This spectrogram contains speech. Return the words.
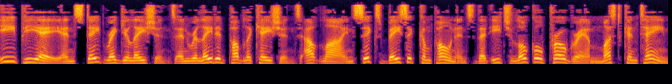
EPA and state regulations and related publications outline six basic components that each local program must contain,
